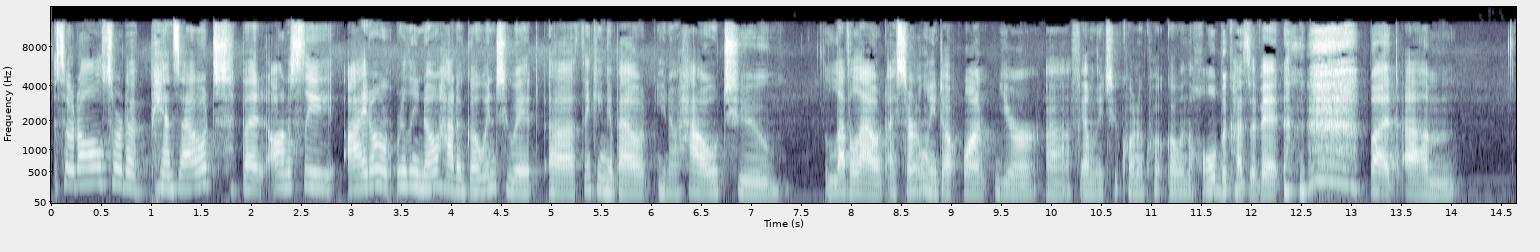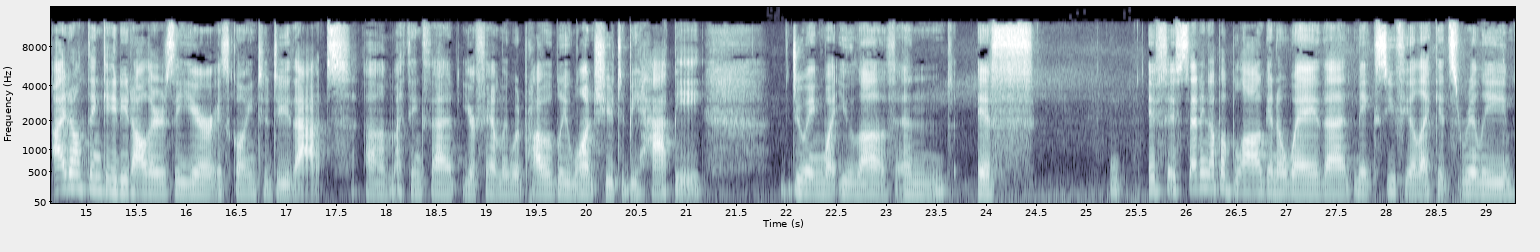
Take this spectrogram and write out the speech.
so it all sort of pans out, but honestly, I don't really know how to go into it uh, thinking about, you know, how to level out. I certainly don't want your uh, family to quote unquote go in the hole because of it. but um, I don't think $80 a year is going to do that. Um, I think that your family would probably want you to be happy doing what you love. And if, if, if setting up a blog in a way that makes you feel like it's really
